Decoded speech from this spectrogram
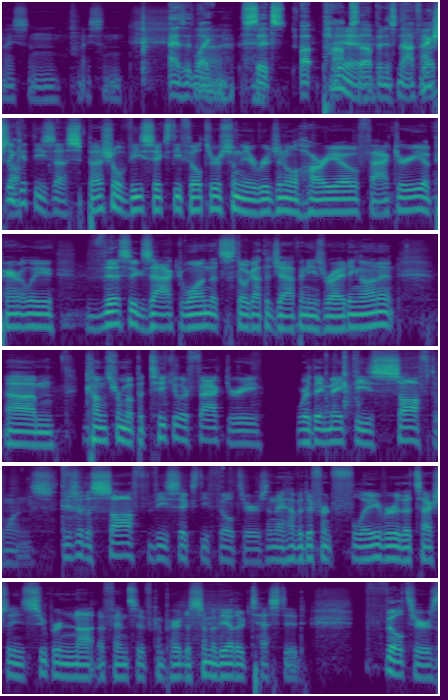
Nice and nice and As it like Uh, sits up, pops yeah. up, and it's not I actually off. get these uh, special V60 filters from the original Hario factory. Apparently, this exact one that's still got the Japanese writing on it um, comes from a particular factory where they make these soft ones. These are the soft V60 filters, and they have a different flavor that's actually super not offensive compared to some of the other tested filters.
